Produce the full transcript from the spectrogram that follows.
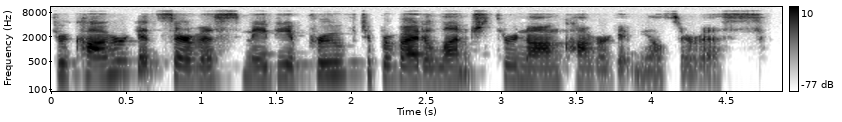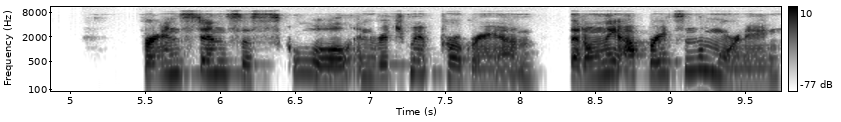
through congregate service may be approved to provide a lunch through non-congregate meal service. For instance, a school enrichment program that only operates in the morning,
